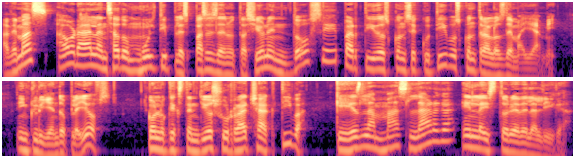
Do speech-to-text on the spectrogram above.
Además, ahora ha lanzado múltiples pases de anotación en 12 partidos consecutivos contra los de Miami, incluyendo playoffs, con lo que extendió su racha activa, que es la más larga en la historia de la liga.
